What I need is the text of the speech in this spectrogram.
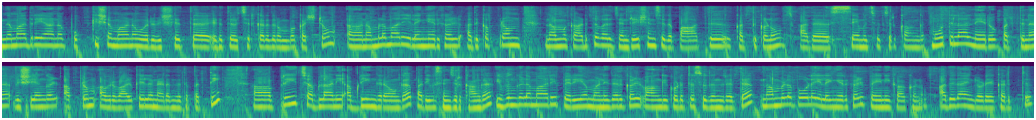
இந்த மாதிரியான பொக்கிஷமான ஒரு விஷயத்தை எடுத்து வச்சுருக்கிறது ரொம்ப கஷ்டம். நம்மளை மாதிரி இளைஞர்கள் அதுக்கப்புறம் நமக்கு அடுத்து வர ஜென்ரேஷன்ஸ் இதை பார்த்து கற்றுக்கணும் அதை சேமித்து வச்சுருக்காங்க. மோதிலால் நேரு பற்றின விஷயங்கள் அப்புறம் அவர் வாழ்க்கையில் நடந்ததை பற்றி ப்ரீ சப்லானி அப்படிங்கிறவங்க பதிவு செஞ்சுருக்காங்க. இவங்கள மாதிரி பெரிய மனிதர்கள் வாங்கி கொடுத்த சுதந்திரத்தை நம்மளை போல இளைஞர்கள் பேணி காக்கணும். அதுதான் எங்களுடைய கருத்து.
